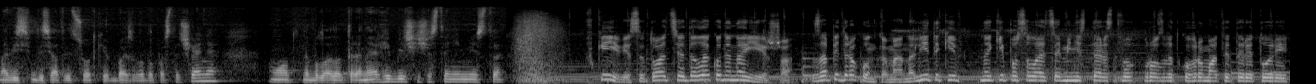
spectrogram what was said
на 80% без водопостачання. От, не було електроенергії в більшій частині міста. Києві ситуація далеко не найгірша. За підрахунками аналітиків, на які посилається Міністерство розвитку громад і територій,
